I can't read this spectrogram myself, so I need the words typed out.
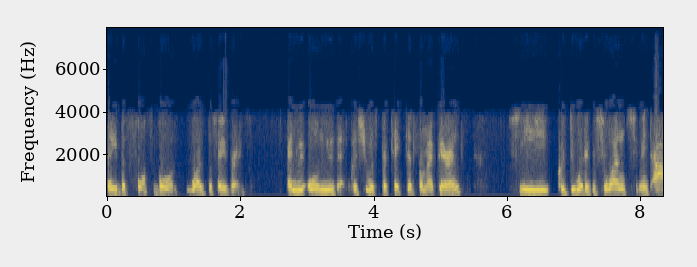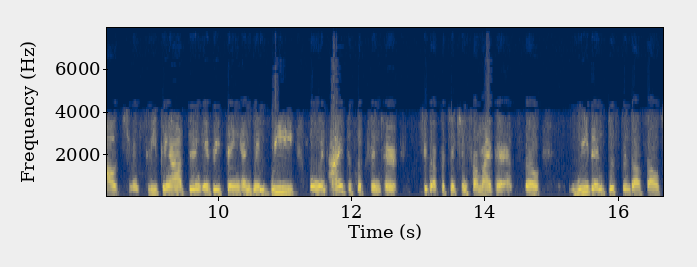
say the fourth born was the favorite. And we all knew that because she was protected from my parents. She could do whatever she wants. She went out, she went sleeping out, doing everything. And when we, or when I disciplined her, she got protection from my parents. So we then distanced ourselves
